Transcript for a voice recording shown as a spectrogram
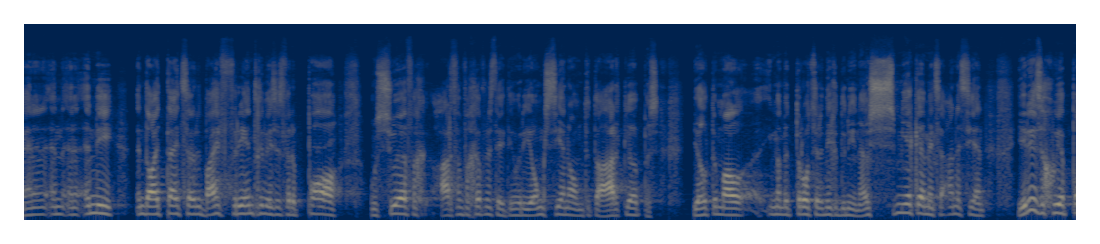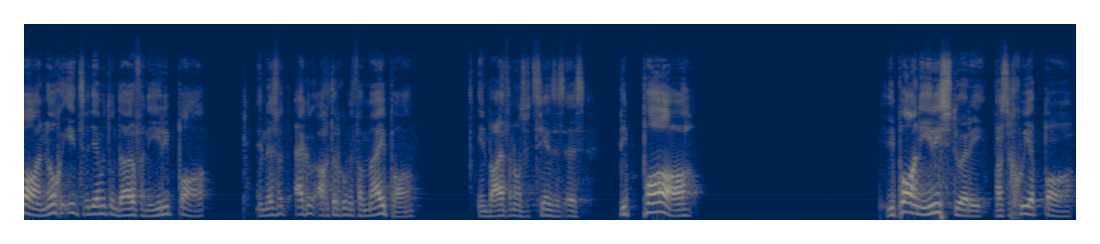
En in in in in die in daai tyd sou dit baie vreemd gewees het vir 'n pa om so ver- hart van vergifnis te hê teenoor die jong seun na hom toe te hardloop is heeltemal iemand met trots het dit nie gedoen nie. Nou smeek hy met sy ander seun. Hierdie is 'n goeie pa. Nog iets wat jy moet onthou van hierdie pa en dis wat ek ook agterkom het van my pa en baie van ons wat seuns is is die pa die pa in hierdie storie was 'n goeie pa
